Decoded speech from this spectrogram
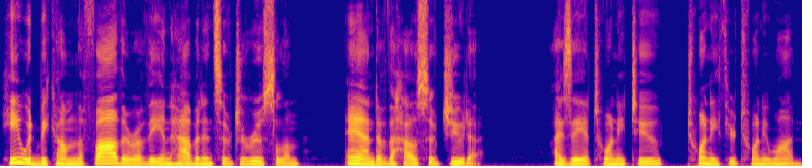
He would become the father of the inhabitants of Jerusalem and of the house of Judah. Isaiah 22 20 through 21.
